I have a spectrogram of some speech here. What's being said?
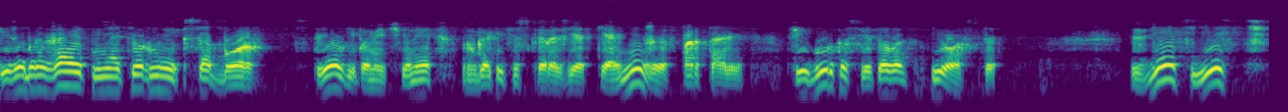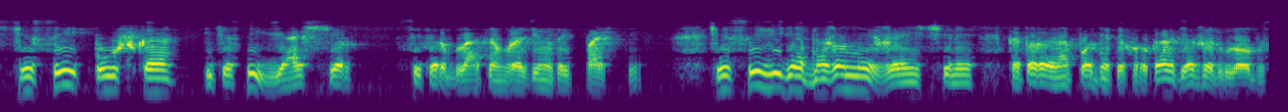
изображают миниатюрный собор Стрелки помещены в готической розетке, а ниже, в портале, фигурка святого Иоста. Здесь есть часы-пушка и часы-ящер с циферблатом в разинутой пасти. часы в виде обнаженной женщины, которая на поднятых руках держит глобус.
